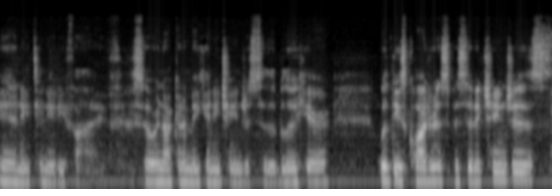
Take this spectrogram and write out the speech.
In 1885. So we're not going to make any changes to the blue here. With these quadrant specific changes,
